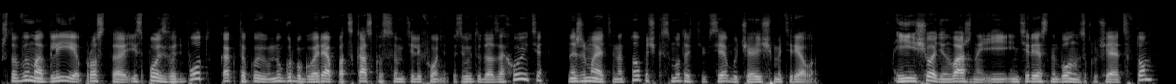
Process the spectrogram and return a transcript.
чтобы вы могли просто использовать бот как такой, ну, грубо говоря, подсказку в своем телефоне. То есть вы туда заходите, нажимаете на кнопочку, смотрите все обучающие материалы. И еще один важный и интересный бонус заключается в том,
